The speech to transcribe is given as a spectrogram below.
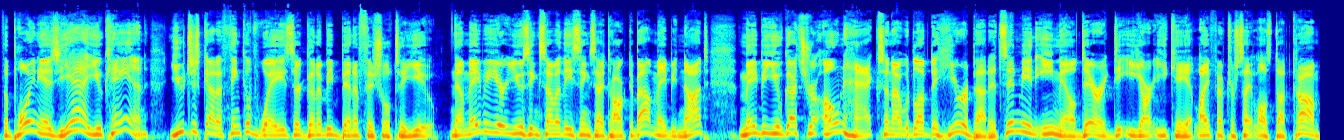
The point is, yeah, you can. You just got to think of ways they're going to be beneficial to you. Now, maybe you're using some of these things I talked about, maybe not. Maybe you've got your own hacks, and I would love to hear about it. Send me an email, Derek, D E R E K, at lifeaftersightloss.com.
